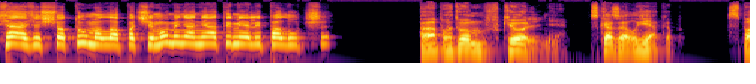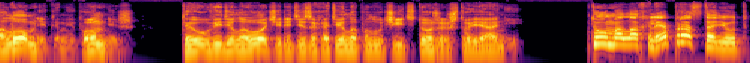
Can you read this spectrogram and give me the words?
«Я еще думала, почему меня не отымели получше». «А потом в Кёльне», — сказал Якоб. «С паломниками, помнишь? Ты увидела очередь и захотела получить то же, что и они». «Думала, хлеб раздают.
